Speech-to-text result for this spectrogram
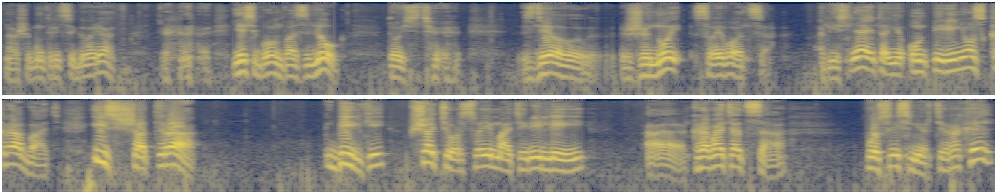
наши мудрецы говорят, если бы он возлег, то есть сделал женой своего отца, объясняют они, он перенес кровать из шатра Бильки в шатер своей матери Леи, а, кровать отца, после смерти Рахель.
